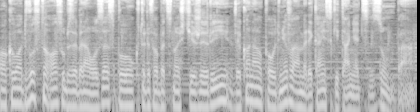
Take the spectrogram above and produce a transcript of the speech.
Około 200 osób zebrało zespół, który w obecności jury wykonał południowoamerykański taniec zumba.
